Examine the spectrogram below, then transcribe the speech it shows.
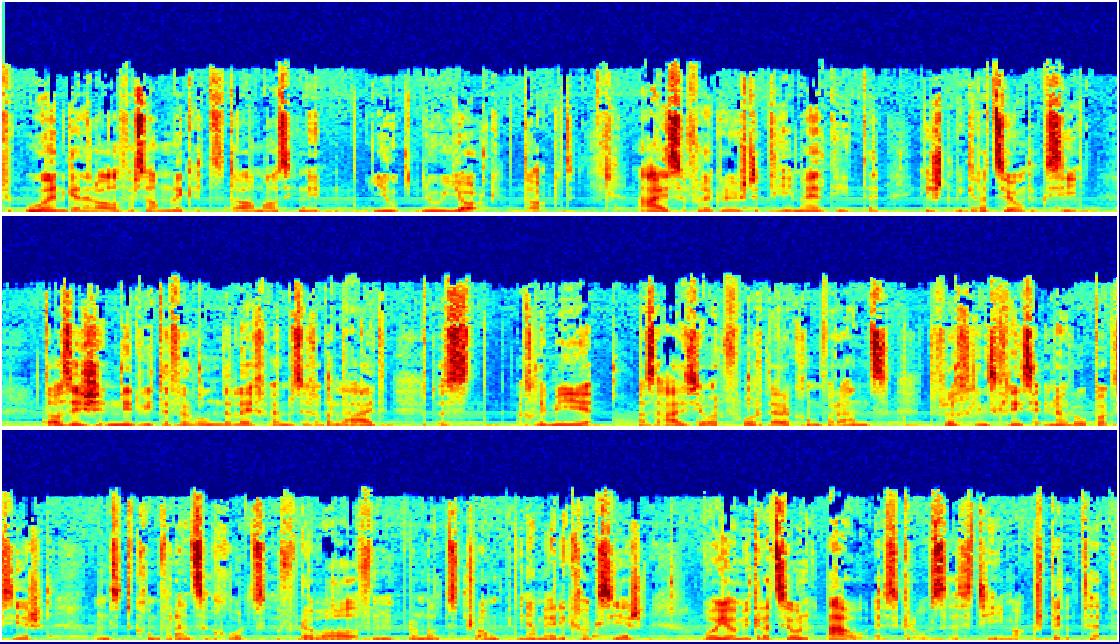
Die UN-Generalversammlung hat damals in New York getagt. Eines der grössten Themen dort war die Migration. Das ist nicht weiter verwunderlich, wenn man sich überlegt, dass ein bisschen mehr als ein Jahr vor dieser Konferenz die Flüchtlingskrise in Europa war und die Konferenz kurz vor der Wahl von Donald Trump in Amerika war, wo ja Migration auch ein grosses Thema gespielt hat.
